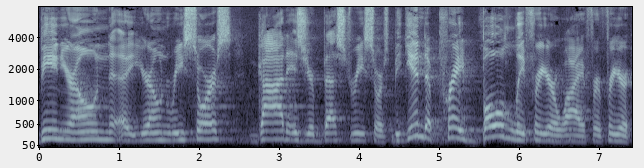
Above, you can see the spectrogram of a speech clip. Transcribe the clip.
being your own, uh, your own resource. God is your best resource. Begin to pray boldly for your wife or for your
